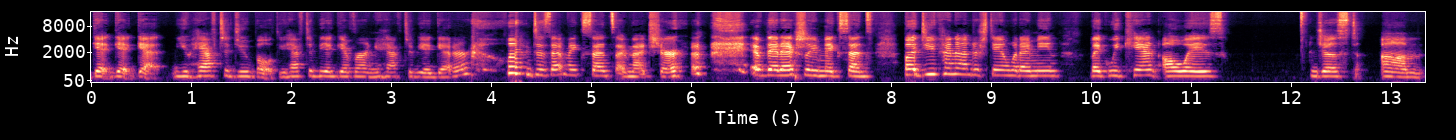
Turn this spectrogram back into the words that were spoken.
get, get, get. You have to do both. You have to be a giver and you have to be a getter. Does that make sense? I'm not sure if that actually makes sense. But do you kind of understand what I mean? Like, we can't always just um,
